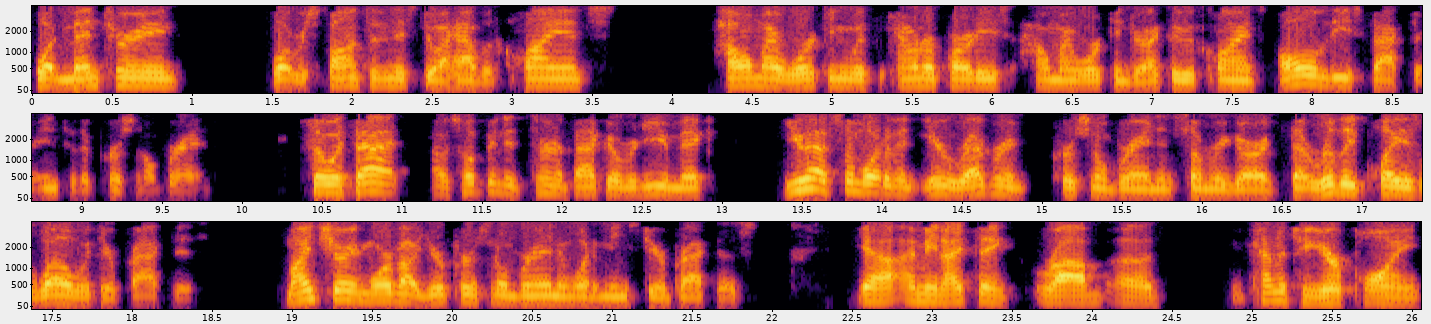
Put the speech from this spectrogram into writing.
What mentoring? What responsiveness do I have with clients? How am I working with counterparties? How am I working directly with clients? All of these factor into the personal brand. So with that, I was hoping to turn it back over to you, Mick. You have somewhat of an irreverent personal brand in some regards that really plays well with your practice. Mind sharing more about your personal brand and what it means to your practice? Yeah, I mean, I think, Rob, uh, kind of to your point,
